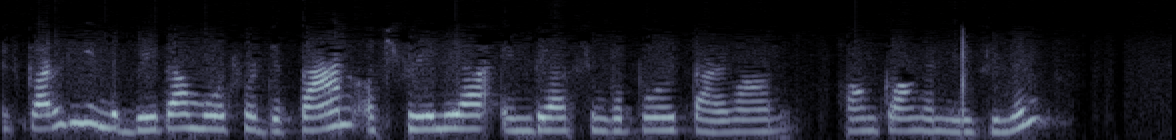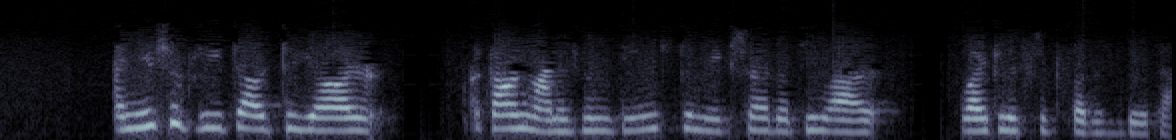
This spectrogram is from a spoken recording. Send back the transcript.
is currently in the beta mode for Japan, Australia, India, Singapore, Taiwan, Hong Kong, and New Zealand. And you should reach out to your account management teams to make sure that you are whitelisted for this data.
